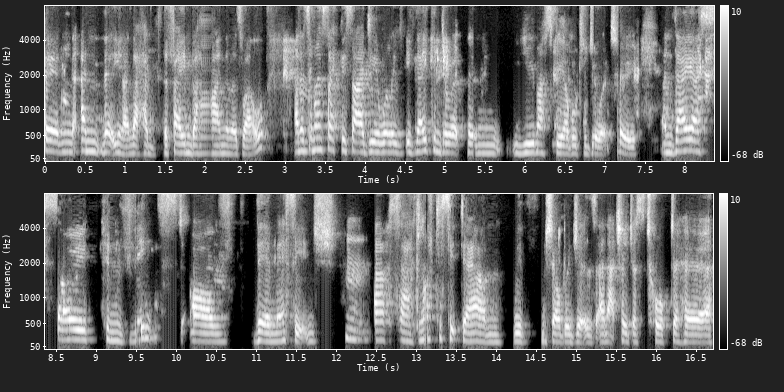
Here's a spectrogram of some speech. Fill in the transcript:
then and you know they had the fame behind them as well. And it's almost like this idea: well, if, if they can do it, then you must be able to do it too. And they are so convinced of their message. Hmm. Uh, so I'd love to sit down with Michelle Bridges and actually just talk to her,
